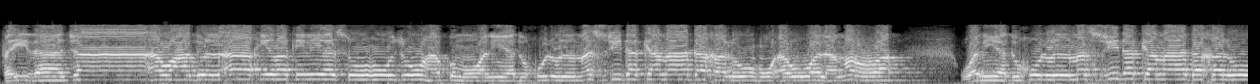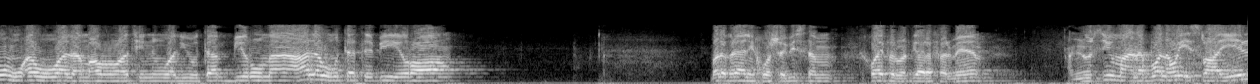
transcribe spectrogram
فإذا جاء وعد الآخرة ليسوء وجوهكم وليدخلوا المسجد كما دخلوه أول مرة وليدخلوا المسجد كما دخلوه أول مرة وليتبروا ما علوا تتبيرا. بەڵە برانی خۆشەویستم خی پەروەردگارە فەرمێ نووسی ومانەبوونەوەی ئیسرائیل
